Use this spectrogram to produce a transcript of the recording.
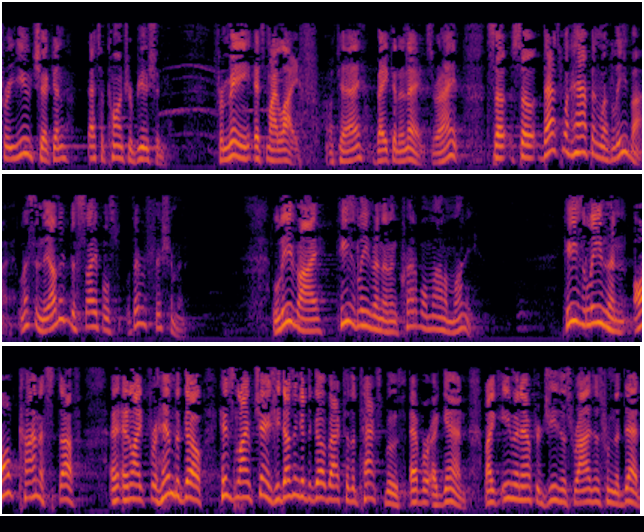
for you, chicken, that's a contribution. For me, it's my life, okay? Bacon and eggs, right? So, so that's what happened with Levi. Listen, the other disciples, they were fishermen. Levi, he's leaving an incredible amount of money. He's leaving all kind of stuff and, and, like for him to go, his life changed. He doesn't get to go back to the tax booth ever again. Like even after Jesus rises from the dead,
